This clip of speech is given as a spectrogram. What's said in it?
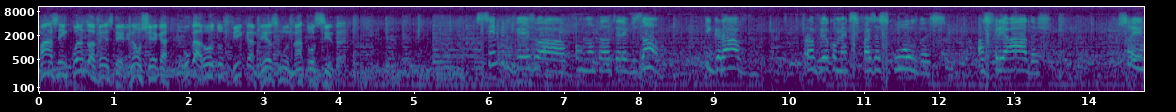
mas enquanto a vez dele não chega, o garoto fica mesmo na torcida. Sempre vejo a Fórmula 1 pela televisão e gravo para ver como é que se faz as curvas, as freadas. Isso aí.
